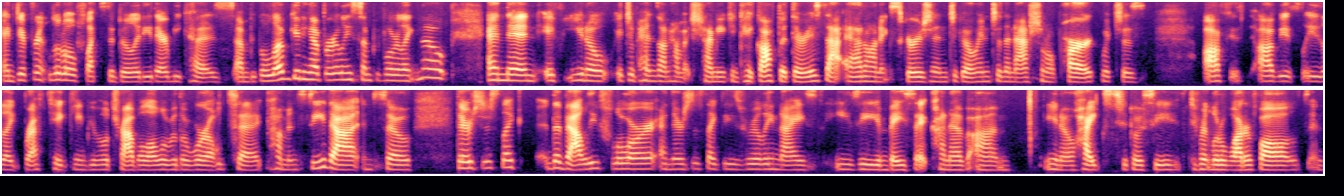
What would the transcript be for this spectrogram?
and different little flexibility there because some people love getting up early some people are like no and then if you know it depends on how much time you can take off but there is that add-on excursion to go into the national park which is obviously like breathtaking. People travel all over the world to come and see that. And so there's just like the valley floor and there's just like these really nice, easy and basic kind of um, you know, hikes to go see different little waterfalls and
